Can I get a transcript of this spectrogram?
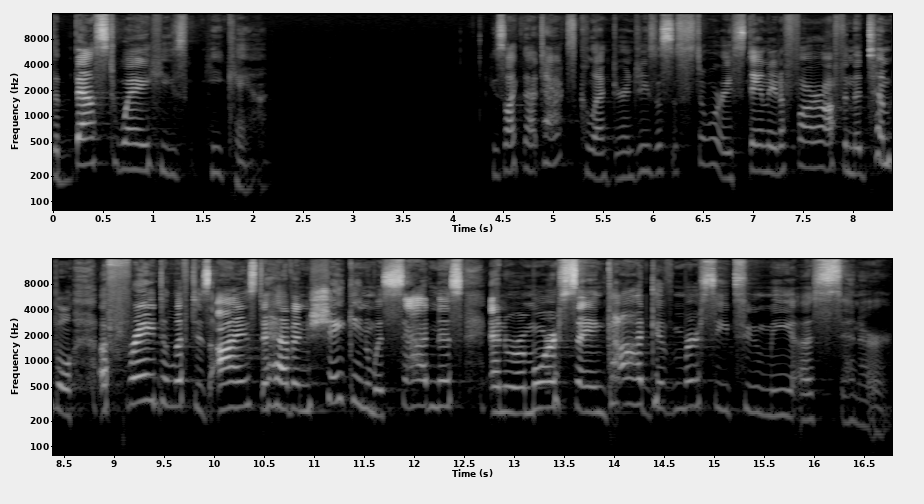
the best way he's, he can. He's like that tax collector in Jesus' story, standing afar off in the temple, afraid to lift his eyes to heaven, shaking with sadness and remorse, saying, God, give mercy to me, a sinner.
